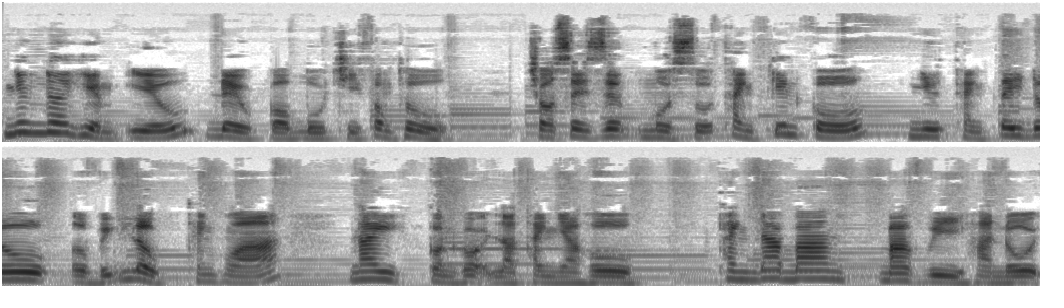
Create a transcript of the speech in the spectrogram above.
Nhưng nơi hiểm yếu đều có bố trí phòng thủ, cho xây dựng một số thành kiên cố như thành Tây Đô ở Vĩnh Lộc, Thanh Hóa, nay còn gọi là thành Nhà Hồ, thành Đa Bang, Ba Vì, Hà Nội.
